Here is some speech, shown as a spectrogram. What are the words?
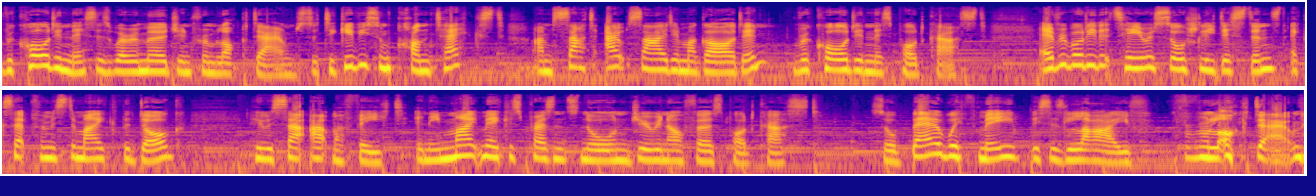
recording this as we're emerging from lockdown. So, to give you some context, I'm sat outside in my garden recording this podcast. Everybody that's here is socially distanced except for Mr. Mike the dog, who is sat at my feet, and he might make his presence known during our first podcast. So, bear with me, this is live from lockdown.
